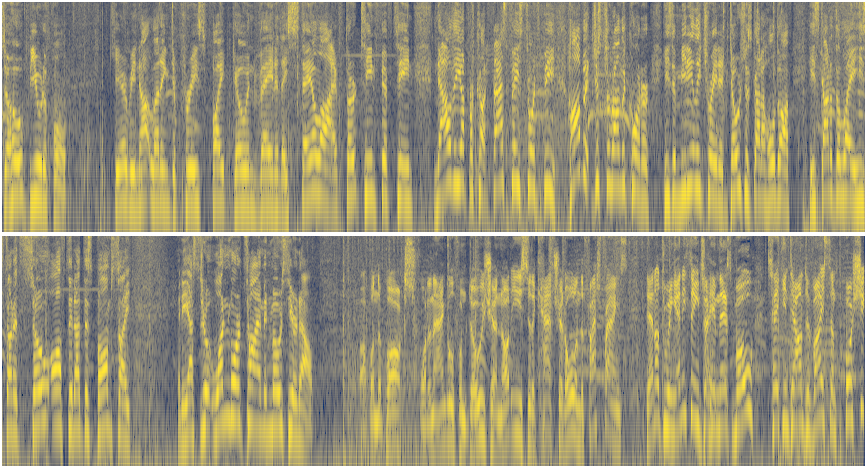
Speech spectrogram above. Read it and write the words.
so beautiful. Kjaerbye not letting dupreeh's fight go in vain, and they stay alive, 13-15. Now the uppercut, fast pace towards B. Hobbit just around the corner. He's immediately traded. Dosia's got to hold off. He's got to delay. He's done it so often at this bomb site, and he has to do it one more time, and mou's here now. Up on the box. What an angle from Doja. Not easy to catch at all. And the flashbangs, they're not doing anything to him. There's Mo taking down Device and pushing.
